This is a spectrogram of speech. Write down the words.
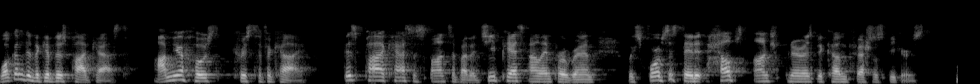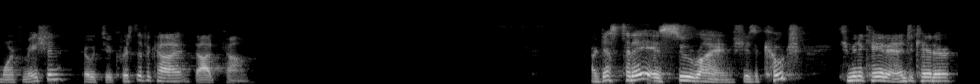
Welcome to the Gifters Podcast. I'm your host, Christopher Kai. This podcast is sponsored by the GPS Online Program, which Forbes has stated helps entrepreneurs become professional speakers. For more information, go to christopherkai.com. Our guest today is Sue Ryan. She's a coach, communicator, and educator.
